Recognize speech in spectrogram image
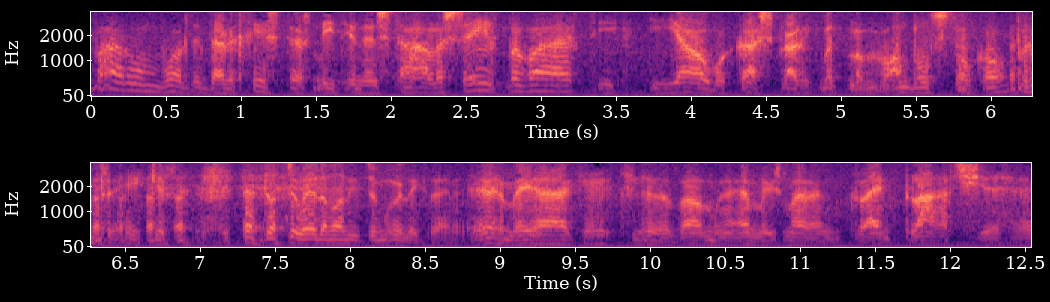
waarom worden de registers niet in een stalen safe bewaard? Die, die oude kast kan ik met mijn wandelstok openbreken. dat zou helemaal niet te moeilijk zijn. Eh, maar ja, kijk, Birmingham is maar een klein plaatsje. Hè.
